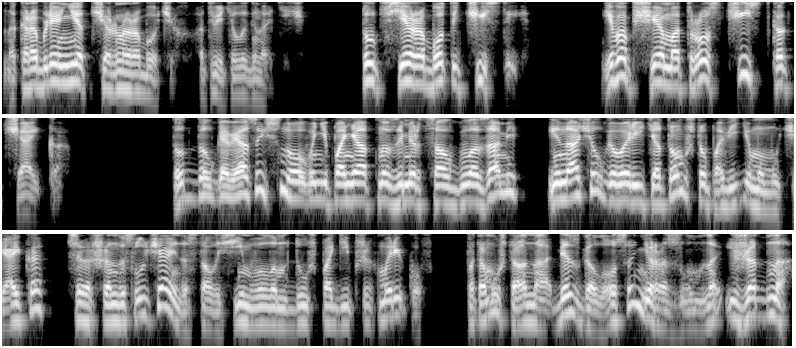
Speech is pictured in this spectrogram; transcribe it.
На корабле нет чернорабочих, ответил Игнатьич. Тут все работы чистые. И вообще матрос чист, как чайка. Тут долговязый снова непонятно замерцал глазами и начал говорить о том, что, по-видимому, чайка совершенно случайно стала символом душ погибших моряков, потому что она безголоса, неразумна и жадна.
